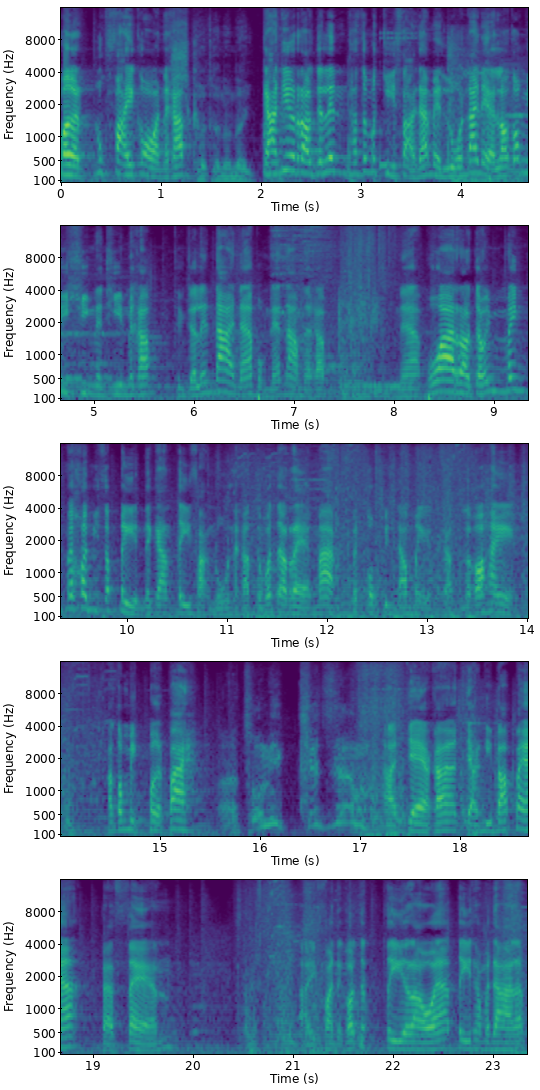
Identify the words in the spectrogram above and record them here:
เปิดลูกไฟก่อนนะครับ การที่เราจะเล่นทัศมกีสายดาเมจล้วนได้เนี่ยเราต้องมีคิงในทีมนะครับ ถึงจะเล่นได้นะผมแนะนำนะครับเนะเพราะว่าเราจะไม่ไม่ไม่ค่อยมีสปีดในการตีฝั่งนู้นนะครับ แต่ว่าจะแรงมากเป็นตัวปิดดาเมจนะครับ แล้วก็ให้อะตอมิกเปิดไปอ่าแจกฮะแจกดีบัฟไปฮะแปดแสนอ่าอีกฝั่งเนึ่งเขาจะตีเราฮะตีธรรมดานะ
